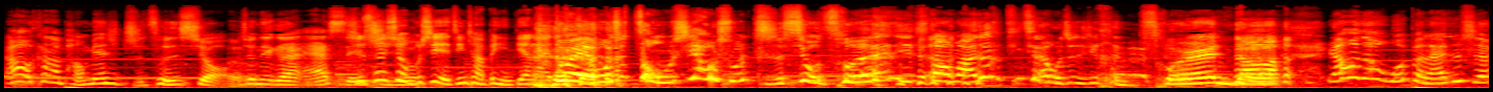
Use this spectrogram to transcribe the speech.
然后我看到旁边是植村秀，就那个 S。植村秀不是也经常被你颠来倒？对，我就总是要说植秀村，你知道吗？就听起来我就已经很村，你知道吗？然后呢，我本来就是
